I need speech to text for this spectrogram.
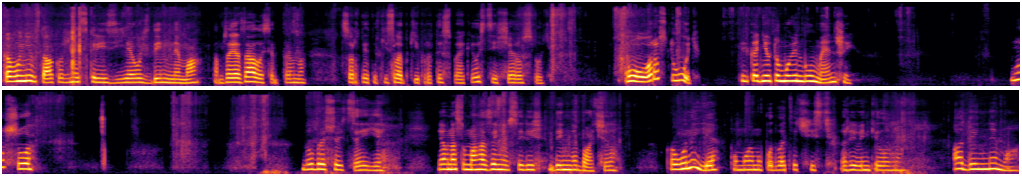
Кавунів також не скрізь є, ось динь нема. Там зав'язалося, певно, сорти такі слабкі проти спеки. Ось ці ще ростуть. О, ростуть. Кілька днів тому він був менший. Ну що? Добре, що й це є. Я в нас у магазині в селі день не бачила. Кавуни є, по-моєму, по 26 гривень кілограм. А день нема.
